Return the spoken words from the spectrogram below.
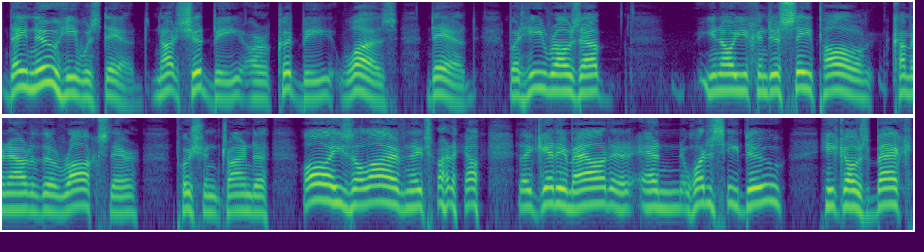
they knew he was dead, not should be or could be, was dead. But he rose up. You know, you can just see Paul coming out of the rocks there, pushing, trying to, oh, he's alive. And they try to help, they get him out. And, and what does he do? He goes back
